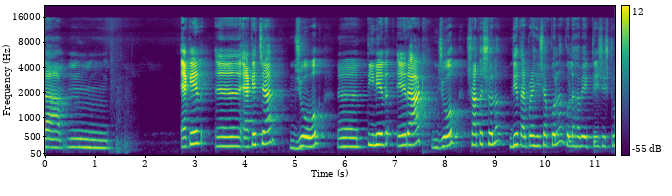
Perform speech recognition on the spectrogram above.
না একের একের চার, যোগ তিনের এর আট যোগ সাতের ষোলো দিয়ে তারপরে হিসাব করলাম, করলে হবে একত্রিশ ইস্টু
